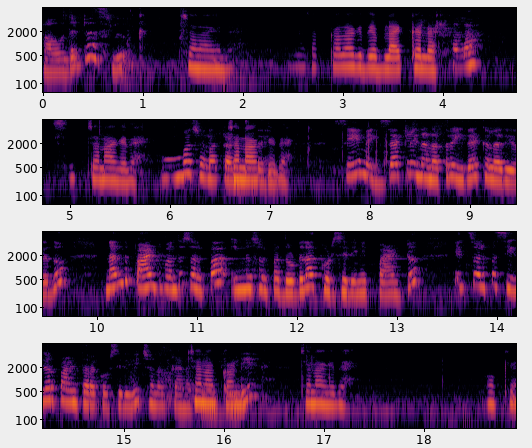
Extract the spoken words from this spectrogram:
how the dress look ಚೆನ್ನಾಗಿದೆ. ಸಕ್ಕದಾಗಿದೆ ಬ್ಲ್ಯಾಕ್ ಕಲರ್ ಅಲ್ಲ? ಚೆನ್ನಾಗಿದೆ. ತುಂಬಾ ಚೆನ್ನಾಗಿ ಚೆನ್ನಾಗಿದೆ. ಸೇಮ್ ಎಕ್ಸಾಕ್ಟ್ಲಿ ನನ್ನ ಹತ್ರ ಇದೇ ಕಲರ್ ಇರೋದು. ನಂದು ಪ್ಯಾಂಟ್ ಬಂದು ಸ್ವಲ್ಪ ಇನ್ನು ಸ್ವಲ್ಪ ದೊಡ್ಡದಾಗಿ ಕೊಡ್ಸಿದೀನಿ ಪ್ಯಾಂಟ್ ಇದು ಸ್ವಲ್ಪ ಸಿಗರ್ ಪ್ಯಾಂಟ್ ತರ ಕೊಡ್ಸಿದೀವಿ. ಚೆನ್ನಾಗಿ ಕಾಣುತ್ತೆ ಚೆನ್ನಾಗಿ ಕಾಣಿ ಚೆನ್ನಾಗಿದೆ. ಓಕೆ.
